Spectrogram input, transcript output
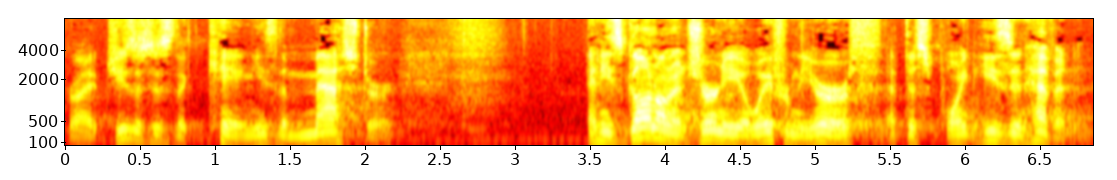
right? Jesus is the king, he's the master. And he's gone on a journey away from the earth at this point. He's in heaven.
